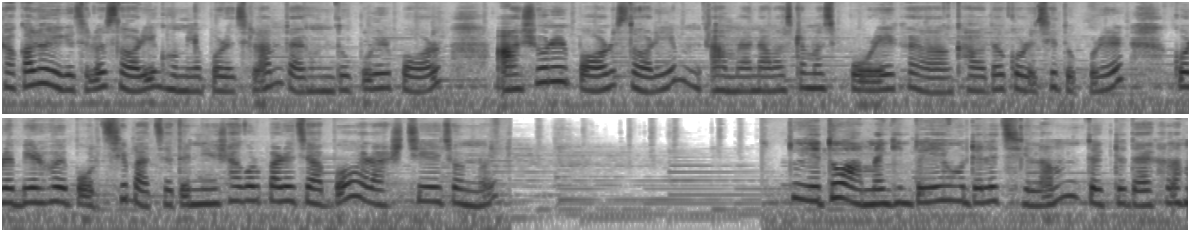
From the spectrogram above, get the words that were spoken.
সকাল হয়ে গেছিল, সরি, ঘুমিয়ে পড়েছিলাম। তো এখন দুপুরের পর, আসরের পর, সরি, আমরা নামাজ টামাজ পড়ে খাওয়া দাওয়া করেছি দুপুরের করে বের হয়ে পড়ছি, বাচ্চাদের নিয়ে সাগর পাড়ে যাব আর আসছি এই জন্যই। তো এ তো আমরা কিন্তু এই হোটেলে ছিলাম, তো একটু দেখালাম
